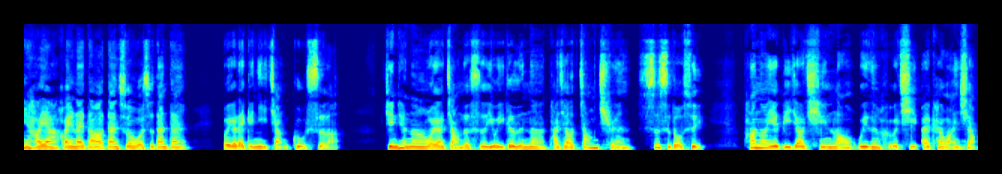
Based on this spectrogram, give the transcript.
你好呀，欢迎来到丹说，我是丹丹，我又来给你讲故事了。今天呢，我要讲的是有一个人呢，他叫张全，四十多岁，他呢也比较勤劳，为人和气，爱开玩笑。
